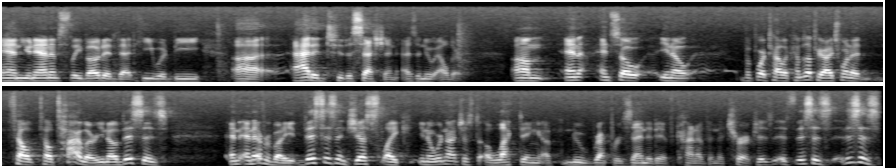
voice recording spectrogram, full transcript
and unanimously voted that he would be uh, added to the session as a new elder. Um, and, and so, you know, before Tyler comes up here, I just want to tell, tell Tyler, you know, this is, and, and everybody, this isn't just like, you know, we're not just electing a new representative kind of in the church. It's, it's, this, is, this is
